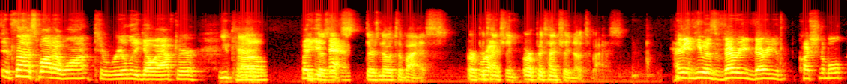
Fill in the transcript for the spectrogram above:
It's not a spot I want to really go after, You can, um, but you can. there's no Tobias or Right. potentially or potentially no Tobias. I mean, he was very, very questionable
